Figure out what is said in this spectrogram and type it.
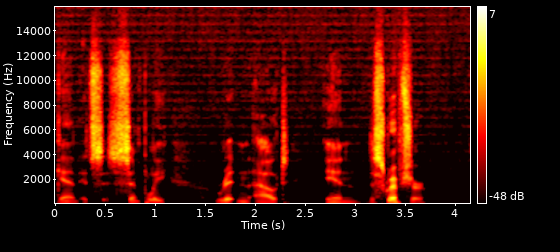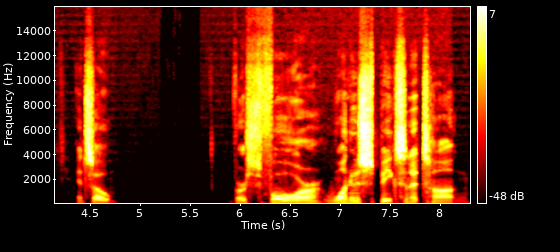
again, it's simply written out in the scripture. And so verse 4, one who speaks in a tongue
